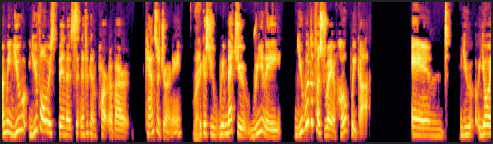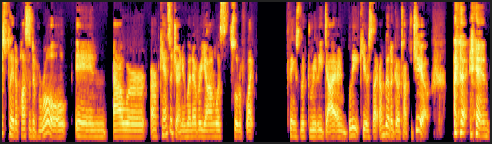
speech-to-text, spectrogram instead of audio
I mean, you, you've always been a significant part of our cancer journey right. because you, we met you really, you were the first ray of hope we got. and you you always played a positive role in our our cancer journey. Whenever Jan was sort of like things looked really dire and bleak, he was like, "I'm going to go talk to Geo," and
